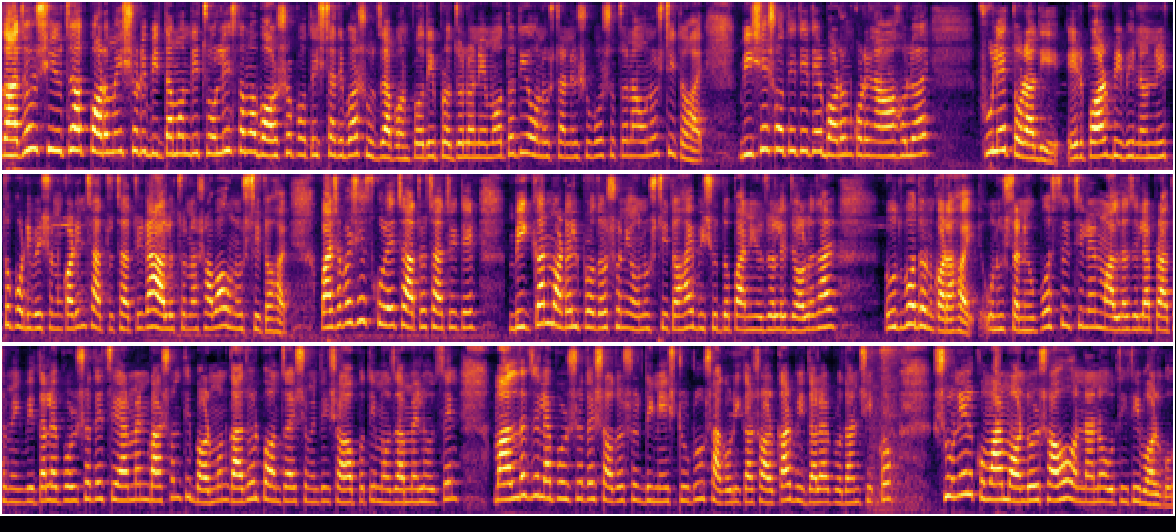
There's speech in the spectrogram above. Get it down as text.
গাজর শিবচাঁদ পরমেশ্বরী, বিদ্যামন্দির চল্লিশতম বর্ষ প্রতিষ্ঠা দিবস উদযাপন। প্রদীপ প্রজ্বলনের মধ্য দিয়ে অনুষ্ঠানের শুভ সূচনা অনুষ্ঠিত হয়। বিশেষ অতিথিদের বরণ করে নেওয়া হলো ফুলের তোড়া দিয়ে। এরপর বিভিন্ন নৃত্য পরিবেশন করেন ছাত্রছাত্রীরা। আলোচনা সভা অনুষ্ঠিত হয়। পাশাপাশি স্কুলের ছাত্রছাত্রীদের বিজ্ঞান মডেল প্রদর্শনী অনুষ্ঠিত হয়। বিশুদ্ধ পানীয় জলে জলধার উদ্বোধন করা হয়। অনুষ্ঠানে উপস্থিত ছিলেন মালদা জেলা প্রাথমিক বিদ্যালয় পরিষদের চেয়ারম্যান বাসন্তী বর্মন, গাজল পঞ্চায়েত সমিতির সভাপতি মোজাম্মেল হোসেন, মালদা জেলা পরিষদের সদস্য দীনেশ টুটু, সাগরিকা সরকার, বিদ্যালয়ের প্রধান শিক্ষক সুনীল কুমার মণ্ডল সহ অন্যান্য অতিথিবর্গ।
